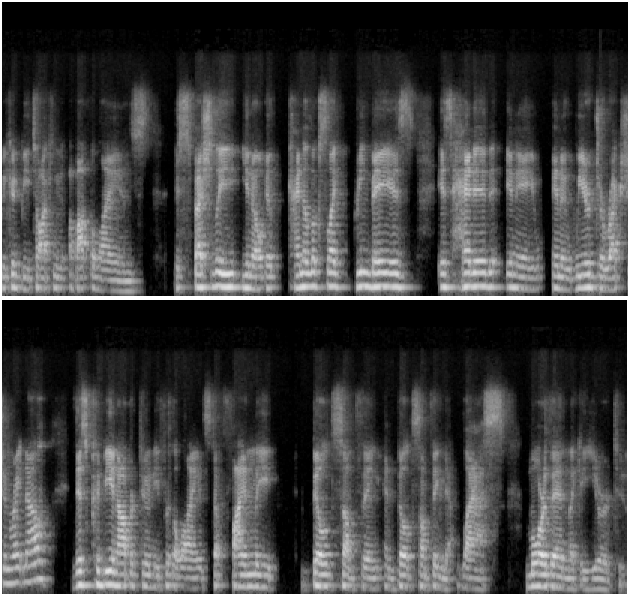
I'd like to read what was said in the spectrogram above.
we could be talking about the Lions, especially, you know, it kind of looks like Green Bay is is headed in a in a weird direction right now. This could be an opportunity for the Lions to finally build something and build something that lasts more than like a year or two.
